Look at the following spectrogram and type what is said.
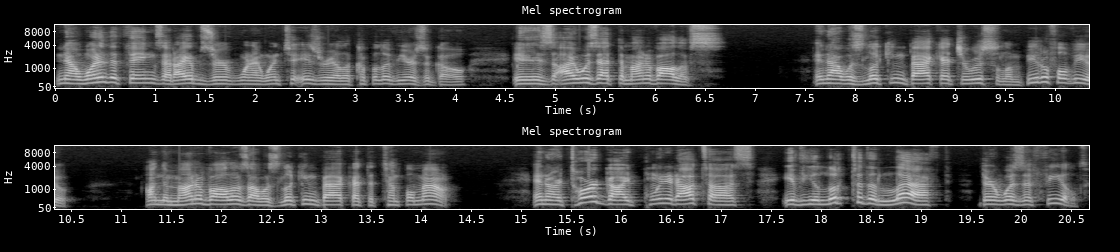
Now, one of the things that I observed when I went to Israel a couple of years ago is I was at the Mount of Olives and I was looking back at Jerusalem. Beautiful view. On the Mount of Olives, I was looking back at the Temple Mount. And our tour guide pointed out to us if you look to the left, there was a field.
